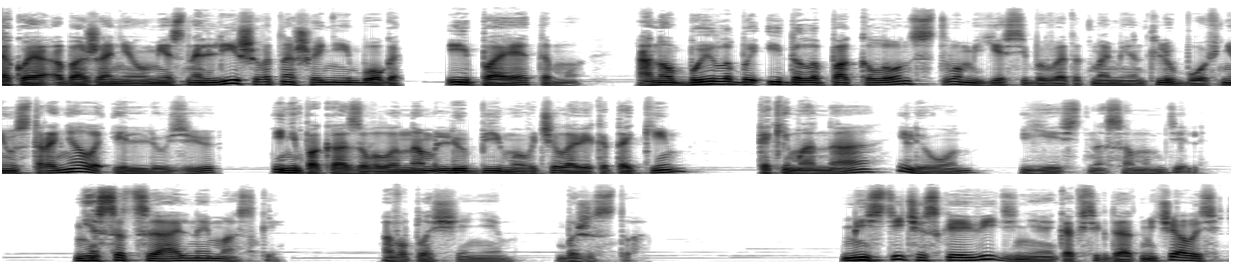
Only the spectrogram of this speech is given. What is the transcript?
Такое обожание уместно лишь в отношении Бога, и поэтому оно было бы идолопоклонством, если бы в этот момент любовь не устраняла иллюзию и не показывала нам любимого человека таким, каким она или он есть на самом деле. Не социальной маской, а воплощением божества. Мистическое видение, как всегда отмечалось,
